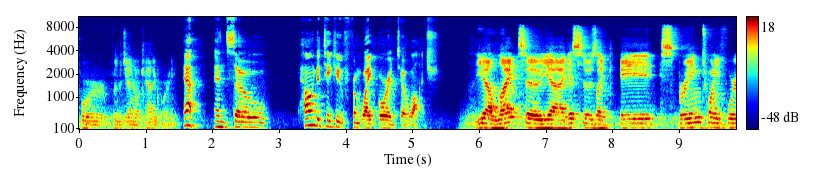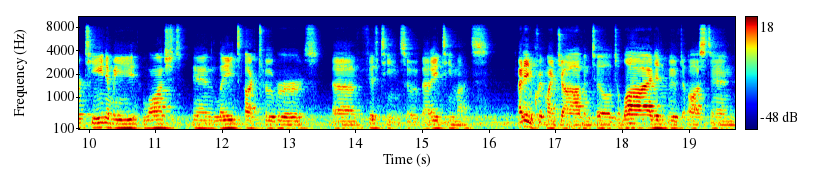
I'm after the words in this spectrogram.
for for the general category. Yeah, and so how long did it take you from whiteboard to launch? Yeah, light. So yeah, I guess it was like a spring 2014, and we launched in late October uh, 15. So about 18 months. I didn't quit my job until July. I didn't move to Austin,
